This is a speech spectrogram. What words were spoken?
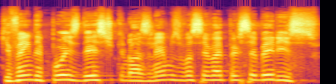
que vêm depois deste que nós lemos, você vai perceber isso.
